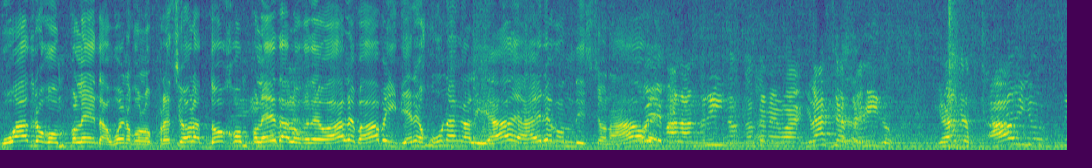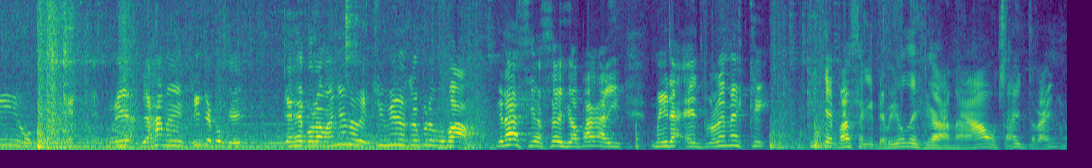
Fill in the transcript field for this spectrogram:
Cuatro completas. Bueno, con los precios ahora, dos completas, lo que te vale, papi. Y tienes una calidad de aire acondicionado. Oye, malandrín, no, no se me va. Gracias, Sergito. Gracias. Ay, Dios mío. Mira, déjame decirte porque desde por la mañana le estoy viendo, estoy preocupado. Gracias, Sergio, apaga ahí. Mira, el problema es que, ¿qué te pasa? Que te veo desganado, estás extraño.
